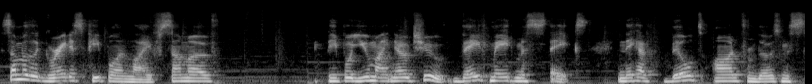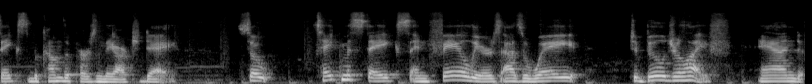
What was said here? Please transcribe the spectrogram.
Some of the greatest people in life, some of people you might know too, they've made mistakes and they have built on from those mistakes to become the person they are today. So take mistakes and failures as a way to build your life and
